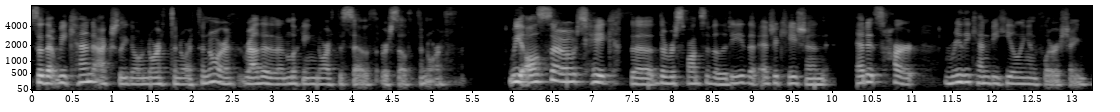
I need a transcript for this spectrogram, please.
so that we can actually go north to north to north rather than looking north to south or south to north. We also take the, the responsibility that education at its heart really can be healing and flourishing.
